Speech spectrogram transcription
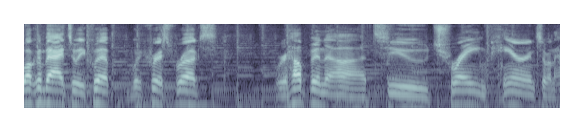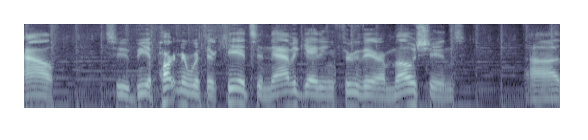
Welcome back to Equip with Chris Brooks. We're helping uh, to train parents on how to be a partner with their kids and navigating through their emotions. Uh,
